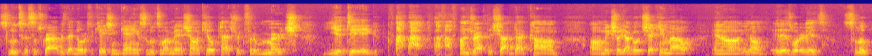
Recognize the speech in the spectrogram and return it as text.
salute to the subscribers, that notification gang. Salute to my man Sean Kilpatrick for the merch. You dig. Undraftedshop.com. Uh, make sure y'all go check him out. And, uh, you know, it is what it is. Salute.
